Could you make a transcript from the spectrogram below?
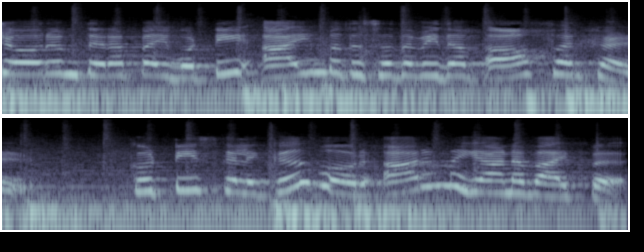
ஷோரூம் திறப்பை ஒட்டி ஐம்பது சதவீதம் ஆஃபர்கள். குட்டீஸ்களுக்கு ஓர் அருமையான வாய்ப்பு.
